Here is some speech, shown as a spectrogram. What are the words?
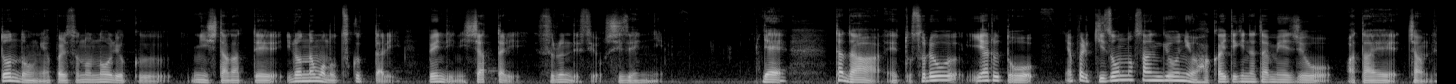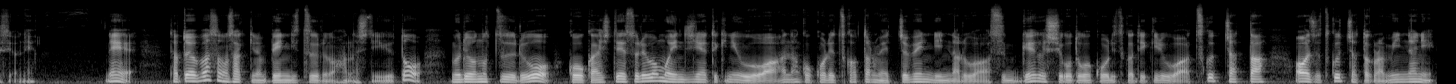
どんどんやっぱりその能力に従っていろんなものを作ったり便利にしちゃったりするんですよ自然に。でただ、えっと、それをやるとやっぱり既存の産業には破壊的なダメージを与えちゃうんですよね。で例えばそのさっきの便利ツールの話で言うと、無料のツールを公開して、それはもうエンジニア的に、うわ、なんかこれ使ったらめっちゃ便利になるわ、すっげえ仕事が効率化できるわ、作っちゃった、ああ、じゃあ作っちゃったからみんなに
